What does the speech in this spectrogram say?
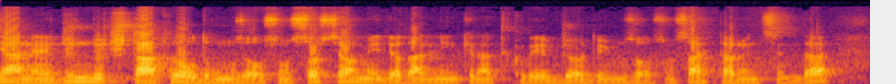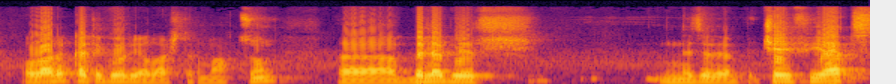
yəni günlük daxil olduğumuz olsun, sosial mediadan linkinə tıklayıb gördüyümüz olsun saytların içində onları kateqoriyalaşdırmaq üçün belə bir necə deyim, keyfiyyət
